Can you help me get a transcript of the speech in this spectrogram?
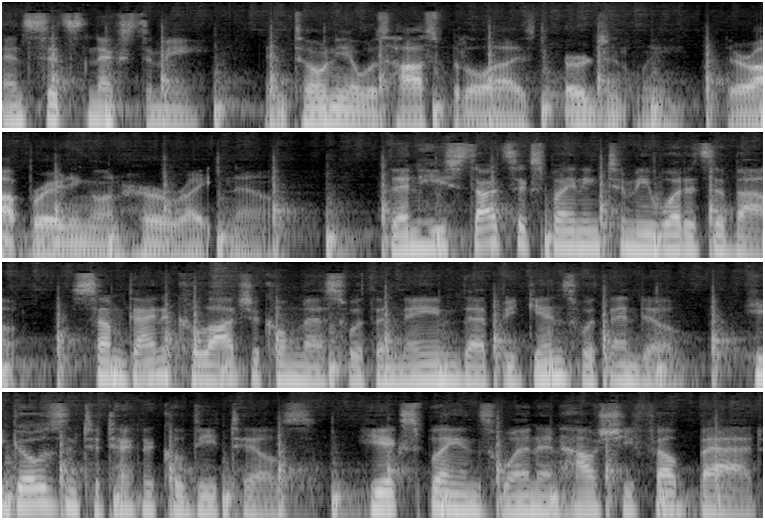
and sits next to me. Antonia was hospitalized urgently. They're operating on her right now. Then he starts explaining to me what it's about some gynecological mess with a name that begins with endo. He goes into technical details. He explains when and how she felt bad,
